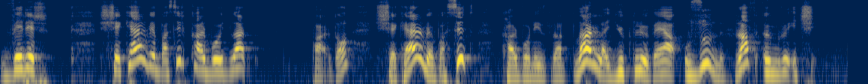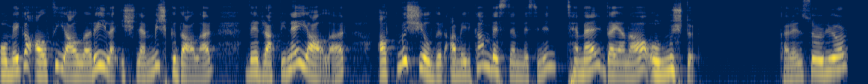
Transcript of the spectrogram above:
verir. Şeker ve basit karbonhidratlar pardon, şeker ve basit karbonhidratlarla yüklü veya uzun raf ömrü iç omega 6 yağlarıyla işlenmiş gıdalar ve rafine yağlar 60 yıldır Amerikan beslenmesinin temel dayanağı olmuştur. Karen söylüyor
